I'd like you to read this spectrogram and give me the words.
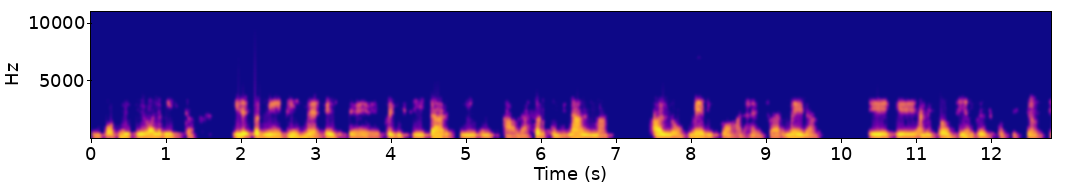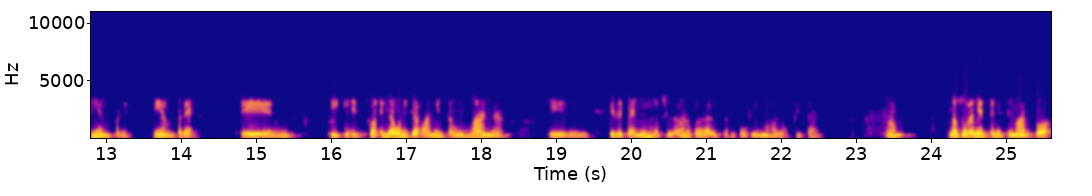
importante y quedó a la vista. Y permitirme este, felicitar y abrazar con el alma a los médicos, a las enfermeras, eh, que han estado siempre a disposición, siempre, siempre, eh, y que es la única herramienta humana que, que dependemos los ciudadanos cada vez que recurrimos al hospital, ¿no? No solamente en este marco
